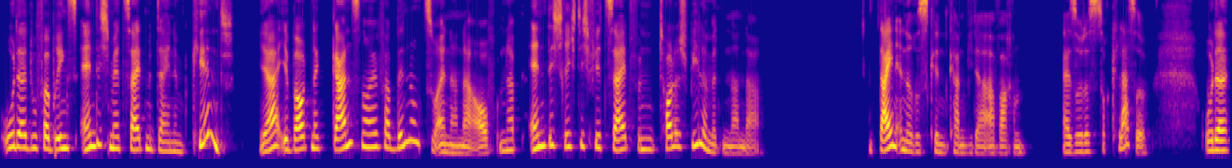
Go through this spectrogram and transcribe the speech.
oder du verbringst endlich mehr Zeit mit deinem Kind. Ja, ihr baut eine ganz neue Verbindung zueinander auf und habt endlich richtig viel Zeit für tolle Spiele miteinander. Dein inneres Kind kann wieder erwachen. Also, das ist doch klasse. Oder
